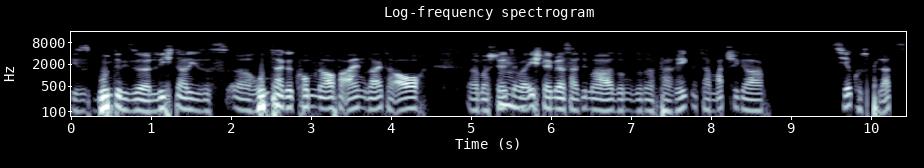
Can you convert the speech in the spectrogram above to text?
dieses bunte, diese Lichter, dieses äh, runtergekommene auf der einen Seite auch. Äh, man stellt, Mhm. oder ich stelle mir das halt immer so, so ein verregneter, matschiger Zirkusplatz,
